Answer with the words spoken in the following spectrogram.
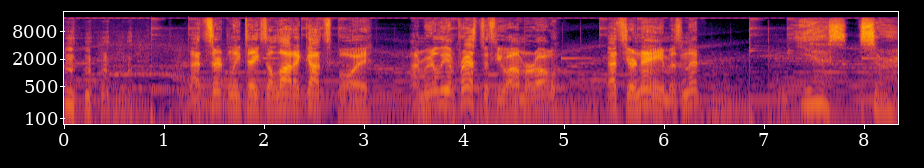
that certainly takes a lot of guts, boy. I'm really impressed with you, Amuro. That's your name, isn't it? Yes, sir.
